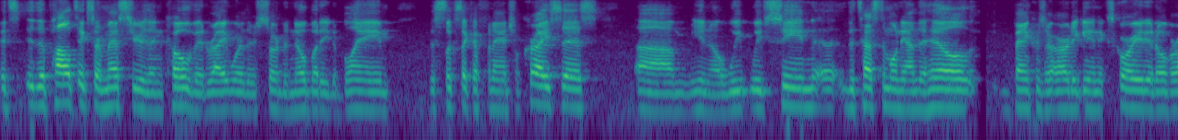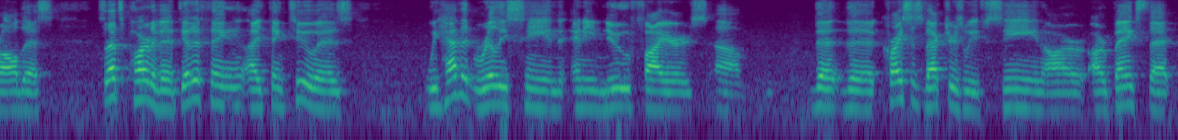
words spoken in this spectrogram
It's the politics are messier than COVID, right? Where there's sort of nobody to blame this looks like a financial crisis. Um, you know, we, we've seen uh, the testimony on the Hill. Bankers are already getting excoriated over all this. So that's part of it. The other thing I think, too, is we haven't really seen any new fires. Um, the, the crisis vectors we've seen are, are banks that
